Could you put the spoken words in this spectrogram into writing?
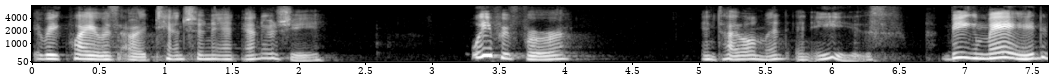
It requires our attention and energy. We prefer entitlement and ease. Being made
